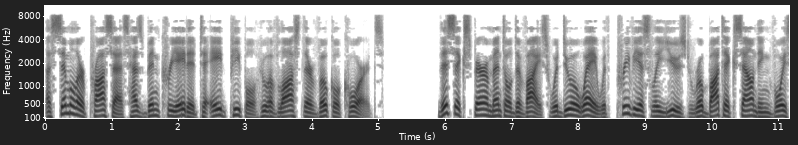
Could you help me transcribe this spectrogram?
A similar process has been created to aid people who have lost their vocal cords. This experimental device would do away with previously used robotic-sounding voice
